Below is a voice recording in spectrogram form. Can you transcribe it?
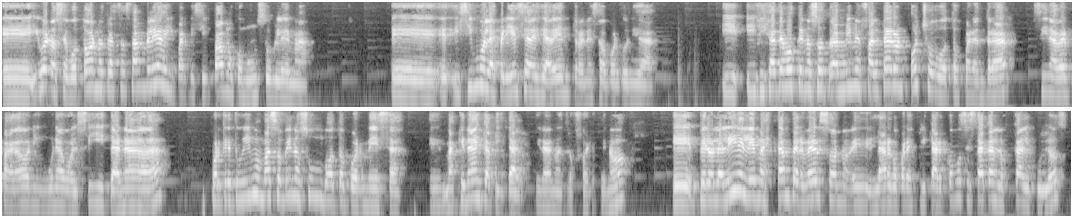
Eh, y bueno, se votó en nuestras asambleas y participamos como un sublema. Eh, eh, hicimos la experiencia desde adentro en esa oportunidad. Y, fíjate vos que nosotros, a mí me faltaron ocho votos para entrar sin haber pagado ninguna bolsita, nada, porque tuvimos más o menos un voto por mesa, eh, más que nada en capital, era nuestro fuerte, ¿no? pero la ley del lema es tan perverso, no, es largo para explicar cómo se sacan los cálculos,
